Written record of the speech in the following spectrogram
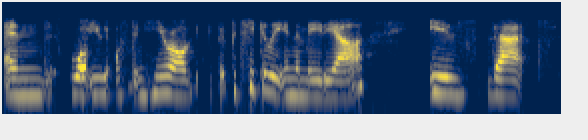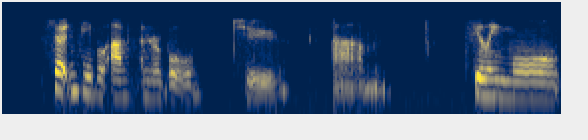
and what you often hear of, particularly in the media, is that certain people are vulnerable to um, feeling more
